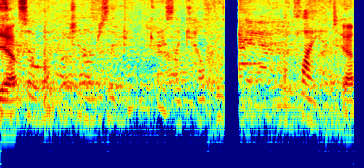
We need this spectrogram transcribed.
Yeah. So you know, I'm just like, can you guys like help me? a client? Yeah.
